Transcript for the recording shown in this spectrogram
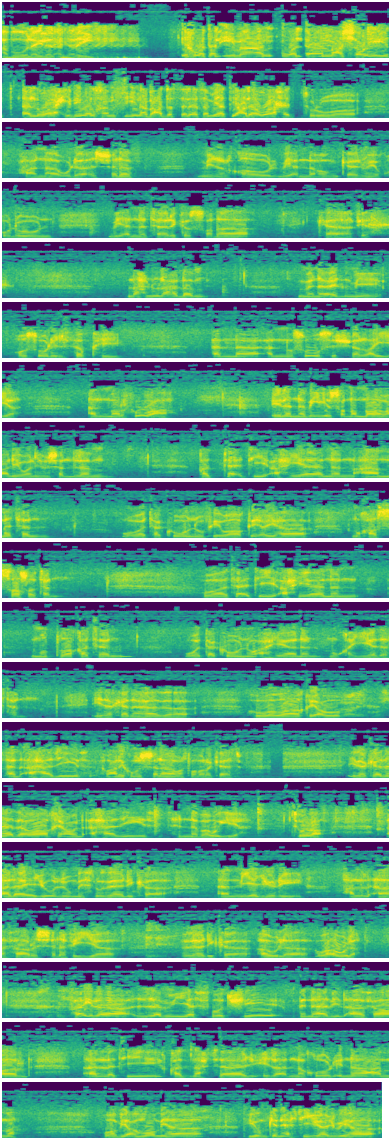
أبو ليلى الأثري. إخوة الإيمان والآن مع الشريط الواحد والخمسين بعد الثلاثمائة على واحد. تروى عن هؤلاء السلف من القول بأنهم كانوا يقولون بأن تارك الصلاة كافر. نحن نعلم من علم أصول الفقه أن النصوص الشرعية المرفوعة إلى النبي صلى الله عليه وسلم قد تأتي أحيانا عامة وتكون في واقعها مخصصة. وتأتي أحيانا مطلقة وتكون أحيانا مقيدة. إذا كان هذا هو واقع الأحاديث. وعليكم السلام ورحمة الله وبركاته. إذا كان هذا واقع الأحاديث النبوية ترى ألا يجوز مثل ذلك أن يجري على الآثار السلفية؟ ذلك أولى وأولى. فإذا لم يثبت شيء من هذه الآثار التي قد نحتاج إلى أن نقول إنها عامة وبعمومها يمكن الاحتجاج بها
